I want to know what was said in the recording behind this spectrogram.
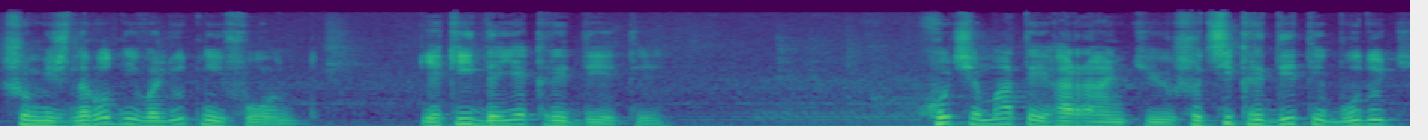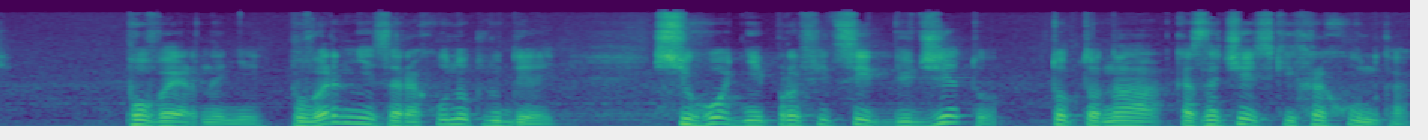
що Міжнародний валютний фонд, який дає кредити, хоче мати гарантію, що ці кредити будуть повернені, повернені за рахунок людей. Сьогодні профіцит бюджету, тобто на казначейських рахунках,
